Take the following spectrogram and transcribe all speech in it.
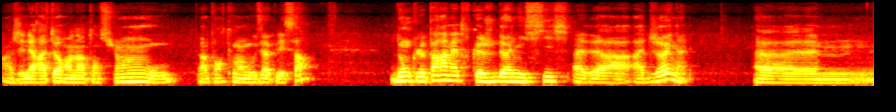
un générateur en intention ou peu importe comment vous appelez ça. Donc le paramètre que je donne ici à, join, euh,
